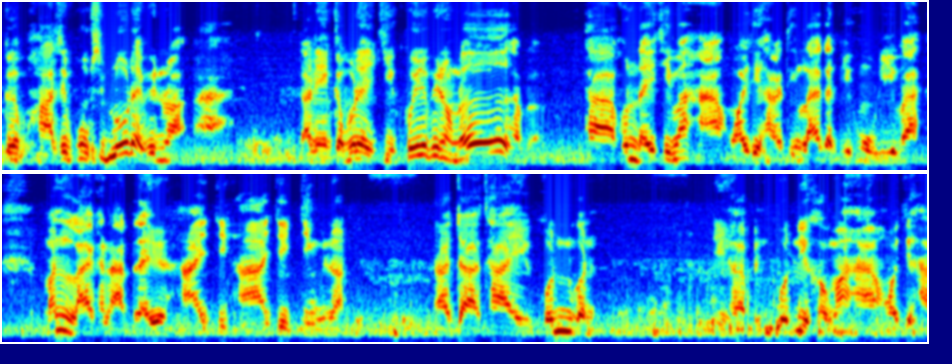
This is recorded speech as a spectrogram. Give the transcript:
เกือบหาสิบหกสิบโลได้พี่น้องอ่าอันนี้ก็บ่ได้กี่คุยนะพี่น้องเด้อครับ ถ้าคนใดที่มาหาหอยที่หาทิ้งร้ายกันที่หูดีว่า มันหลายขนาดใดหายจริงหาจริงจริงพี่น้องอาจจะทยคนก่อนนี่ครับเป็นคนที่เขามาหาหอยที่หา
